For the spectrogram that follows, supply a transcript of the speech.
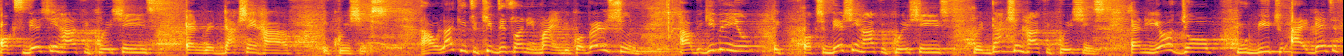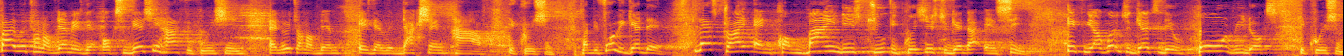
oxidation half equations and reduction half equations. I would like you to keep this one in mind because very soon I'll be giving you oxidation half equations, reduction half equations, and your job would be to identify which one of them is the oxidation half equation and which one of them is the reduction half equation. But before we get there, let's try and combine these two equations together and see if we are going to get the whole redox equation.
